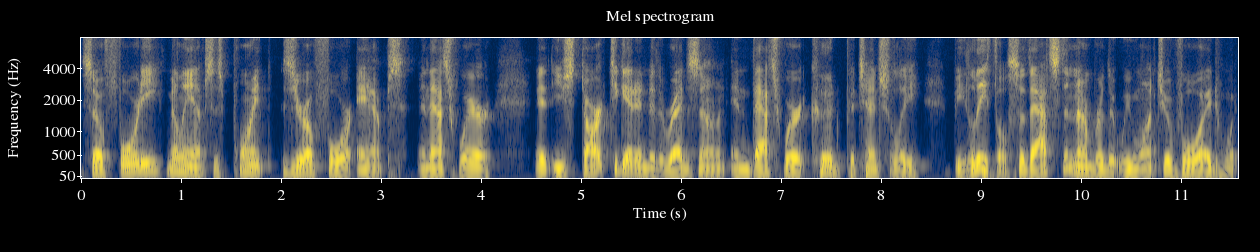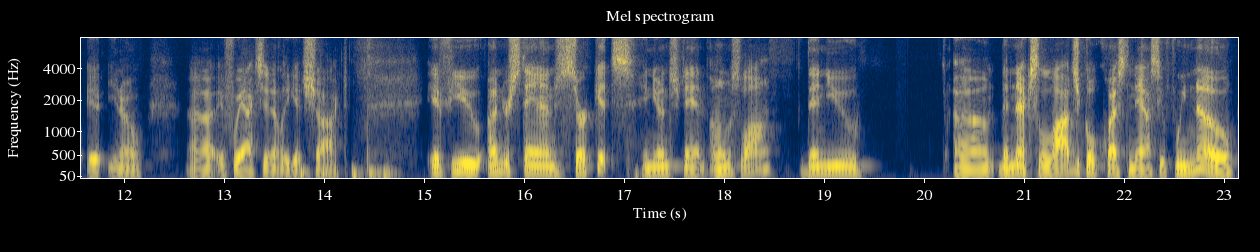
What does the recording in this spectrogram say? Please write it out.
So 40 milliamps is 0.04 amps, and that's where it, you start to get into the red zone, and that's where it could potentially be lethal. So that's the number that we want to avoid. It, you know, uh, if we accidentally get shocked. If you understand circuits and you understand Ohm's law, then you um, the next logical question to ask if we know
